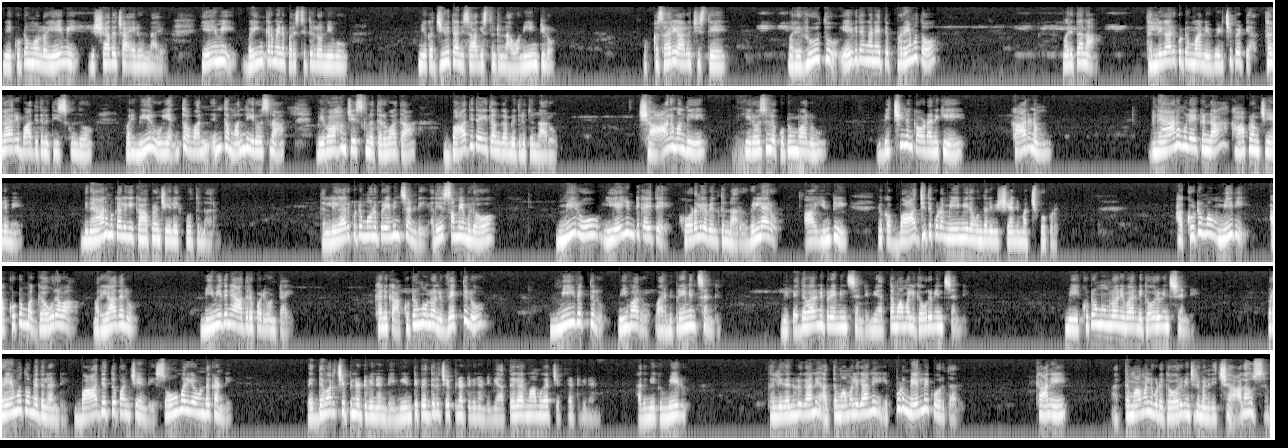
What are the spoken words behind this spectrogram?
నీ కుటుంబంలో ఏమి విషాద ఛాయలు ఉన్నాయో ఏమి భయంకరమైన పరిస్థితుల్లో నీవు నీ యొక్క జీవితాన్ని సాగిస్తుంటున్నావో నీ ఇంటిలో. ఒక్కసారి ఆలోచిస్తే మరి రూతు ఏ విధంగానైతే ప్రేమతో మరి తన తల్లిగారి కుటుంబాన్ని విడిచిపెట్టి అత్తగారి బాధ్యతను తీసుకుందో మరి మీరు ఎంత వన్ ఎంతమంది ఈ రోజున వివాహం చేసుకున్న తర్వాత బాధ్యతాయుతంగా మెదులుతున్నారు. చాలామంది ఈ రోజుల్లో కుటుంబాలు విచ్ఛిన్నం కావడానికి కారణం జ్ఞానము లేకుండా కాపురం చేయడమే. జ్ఞానము కలిగి కాపురం చేయలేకపోతున్నారు. తల్లిగారి కుటుంబాన్ని ప్రేమించండి. అదే సమయంలో మీరు ఏ ఇంటికైతే కోడలుగా వెళ్తున్నారో వెళ్ళారో ఆ ఇంటి యొక్క బాధ్యత కూడా మీ మీద ఉందనే విషయాన్ని మర్చిపోకూడదు. ఆ కుటుంబం మీది ఆ కుటుంబ గౌరవ మర్యాదలు మీ మీదనే ఆధారపడి ఉంటాయి. కనుక ఆ కుటుంబంలోని వ్యక్తులు మీ వ్యక్తులు మీ వారు వారిని ప్రేమించండి. మీ పెద్దవారిని ప్రేమించండి. మీ అత్తమామల్ని గౌరవించండి. మీ కుటుంబంలోని వారిని గౌరవించండి. ప్రేమతో మెదలండి. బాధ్యతతో పనిచేయండి. సోమరిగా ఉండకండి. పెద్దవారు చెప్పినట్టు వినండి. మీ ఇంటి పెద్దలు చెప్పినట్టు వినండి. మీ అత్తగారు మామగారు చెప్పినట్టు వినండి. అది మీకు మేలు. తల్లిదండ్రులు కానీ అత్తమామలు కానీ ఎప్పుడు మేలునే కోరుతారు. కానీ అత్తమామల్ని కూడా గౌరవించడం అనేది చాలా అవసరం.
